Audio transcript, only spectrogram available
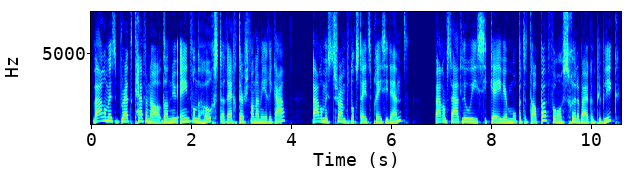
waarom is Brett Kavanaugh dan nu een van de hoogste rechters van Amerika? Waarom is Trump nog steeds president? Waarom staat Louis C.K. weer moppen te tappen voor een schuddenbuikend publiek?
